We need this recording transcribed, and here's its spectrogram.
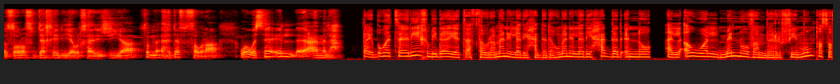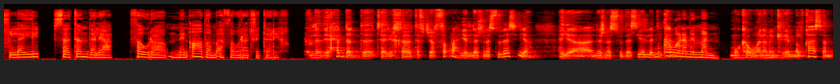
الظروف الداخلية والخارجية ثم أهداف الثورة ووسائل عملها. طيب وتاريخ بداية الثورة من الذي حدده؟ من الذي حدد أنه الأول من نوفمبر في منتصف الليل ستندلع ثورة من أعظم الثورات في التاريخ؟ الذي حدد تاريخ تفجير الثورة هي اللجنة السداسية هي اللجنة السداسية التي مكونة من من؟ مكونة من كريم بالقاسم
